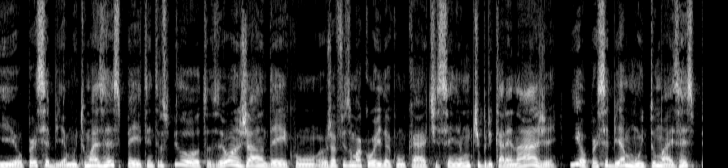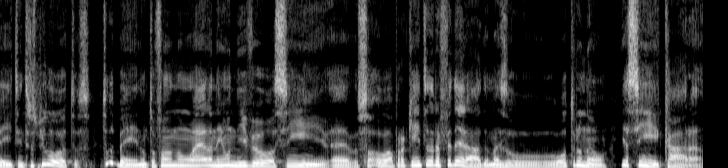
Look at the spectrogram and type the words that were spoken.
e eu percebia muito mais respeito entre os pilotos. Eu já andei com. Eu já fiz uma corrida com kart sem nenhum tipo de carenagem e eu percebia muito mais respeito entre os pilotos. Tudo bem, não tô falando, não era nenhum nível assim. É, só, a Pro 500 era federado, mas o, o outro não. E assim, cara,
